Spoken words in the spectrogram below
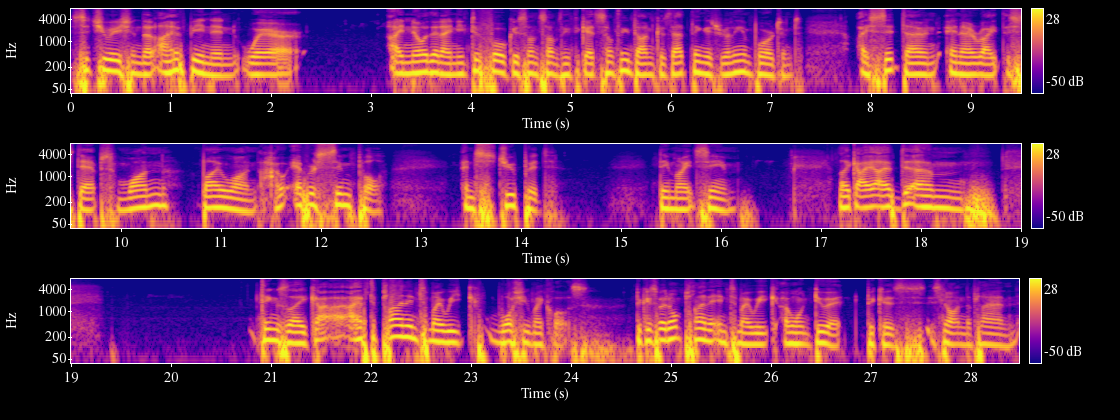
situation that I have been in where I know that I need to focus on something to get something done because that thing is really important. I sit down and I write the steps one by one, however simple and stupid they might seem. Like I, I've um, things like I, I have to plan into my week washing my clothes because if I don't plan it into my week, I won't do it because it's not in the plan,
